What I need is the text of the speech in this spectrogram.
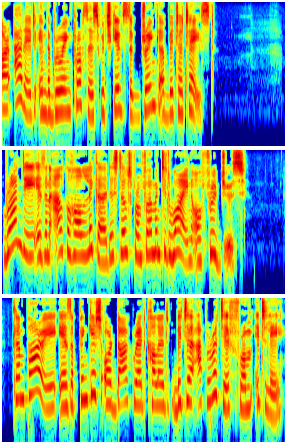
are added in the brewing process, which gives the drink a bitter taste. Brandy is an alcohol liquor distilled from fermented wine or fruit juice. Campari is a pinkish or dark red colored bitter aperitif from Italy.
